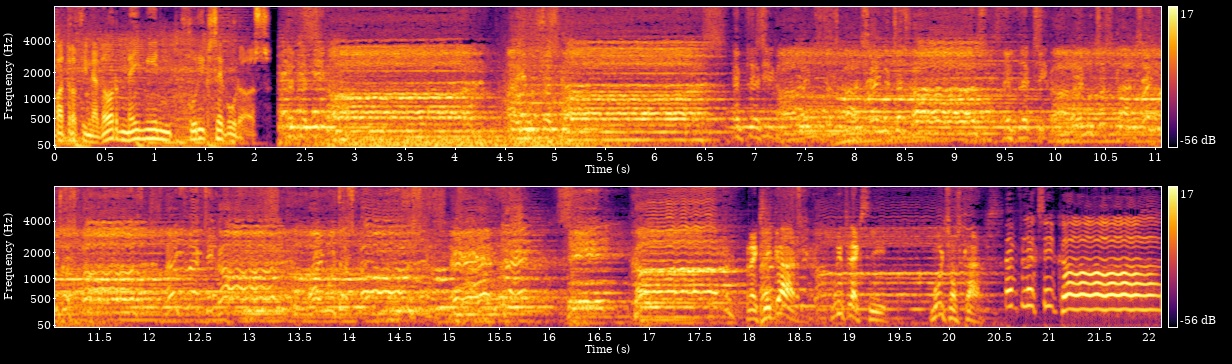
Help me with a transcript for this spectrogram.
Patrocinador Naming Zurich Seguros. Hay muchos. En Flexicar hay muchos cars, hay muchos cars. En Flexicar hay muchos cars, hay muchos cars. En Flexicar hay muchos cars. En Flexicar. Flexicar, muy flexi, muchos cars. En Flexicar.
